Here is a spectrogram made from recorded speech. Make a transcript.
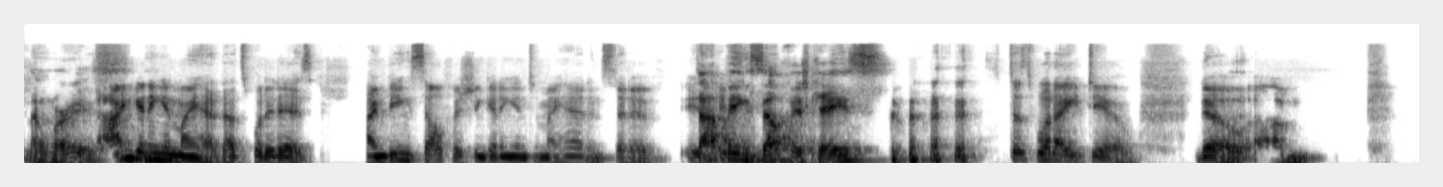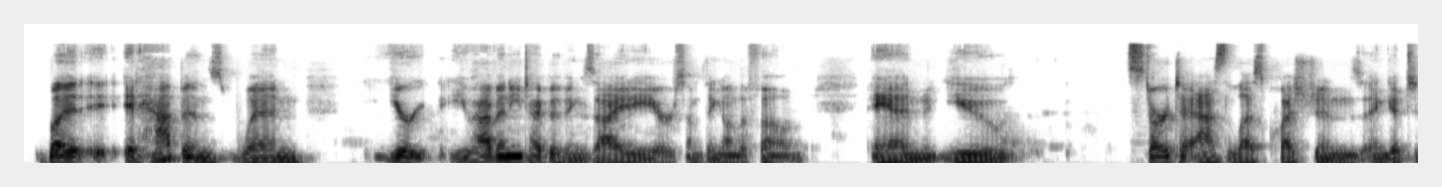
no worries. I'm getting in my head. That's what it is. I'm being selfish and getting into my head instead of stop it, being selfish, Kase. That's what I do. No, um, but it, it happens when you're you have any type of anxiety or something on the phone, and you start to ask less questions and get to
